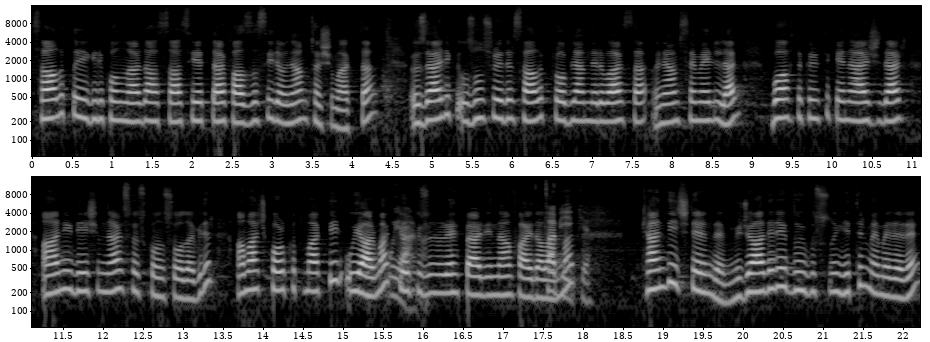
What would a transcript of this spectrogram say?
sağlıkla ilgili konularda hassasiyetler fazlasıyla önem taşımakta. Özellikle uzun süredir sağlık problemleri varsa önemsemeliler. Bu hafta kritik enerjiler, ani değişimler söz konusu olabilir. Amaç korkutmak değil, uyarmak, Uyarmak. gökyüzünün rehberliğinden faydalanmak Tabii ki. Kendi içlerinde mücadele duygusunu yitirmemeleri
